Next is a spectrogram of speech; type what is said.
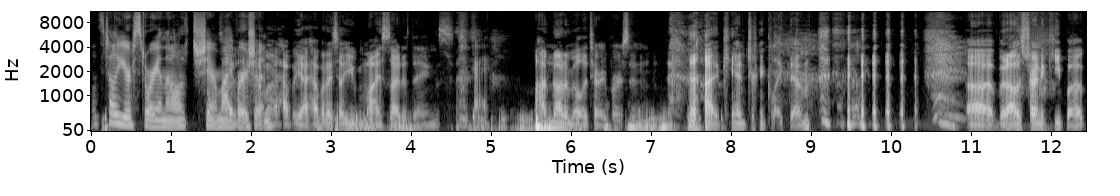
Let's tell your story and then I'll share my so, how version. about- how yeah, how about I tell you my side of things? Okay. I'm not a military person. I can't drink like them. uh, but I was trying to keep up,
